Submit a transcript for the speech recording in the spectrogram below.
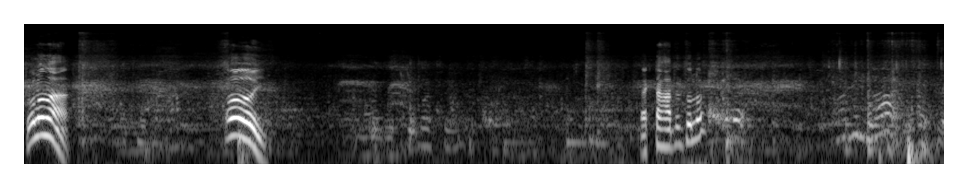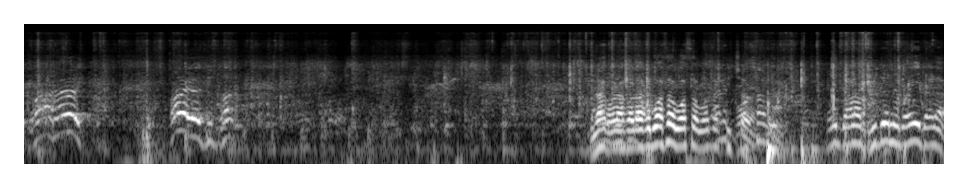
তোলো না? ওই। একটা হাতে তোলো। রাখো রাখো রাখো বসো বসো বসো এই দাঁড়া ভিডিও নেব এই দাঁড়া।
